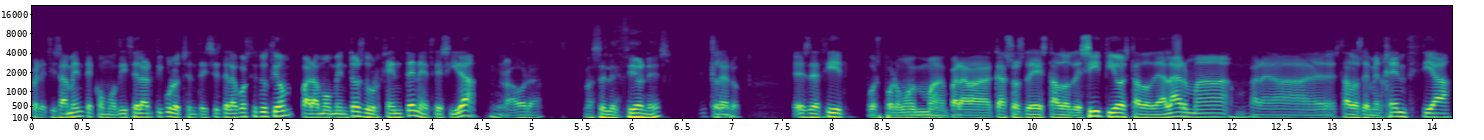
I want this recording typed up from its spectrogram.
precisamente, como dice el artículo 86 de la Constitución, para momentos de urgente necesidad. Ahora, las elecciones. Claro. Es decir, pues por, para casos de estado de sitio, estado de alarma, para estados de emergencia,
